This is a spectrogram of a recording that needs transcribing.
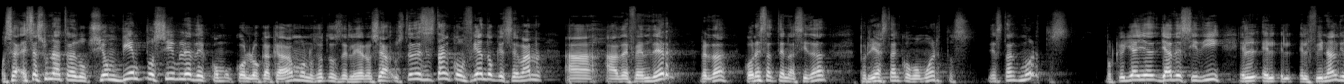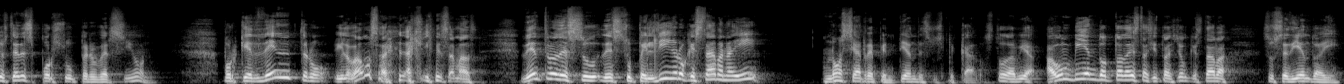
O sea, esa es una traducción bien posible de como, con lo que acabamos nosotros de leer. O sea, ustedes están confiando que se van a, defender, ¿verdad? Con esta tenacidad, pero ya están como muertos, ya están muertos. Porque yo ya, ya decidí el, el final de ustedes por su perversión. Porque dentro, y lo vamos a ver aquí, mis amados, dentro de su, de su peligro que estaban ahí, no se arrepentían de sus pecados, todavía, aún viendo toda esta situación que estaba sucediendo ahí.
